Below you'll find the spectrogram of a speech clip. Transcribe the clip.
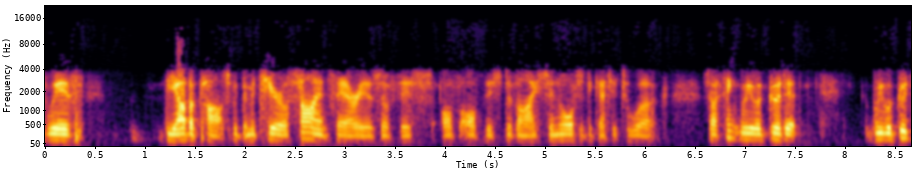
with the other parts, with the material science areas of this of, of this device, in order to get it to work. So I think we were good at we were good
